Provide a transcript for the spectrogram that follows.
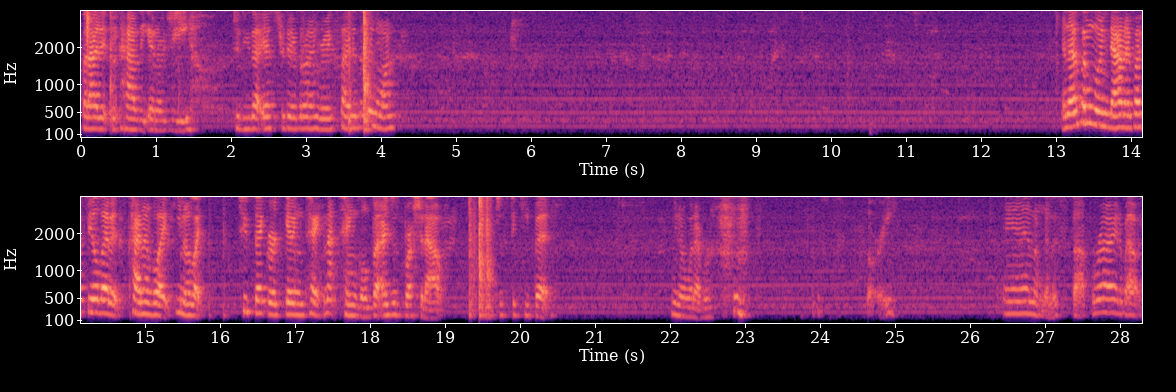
But I didn't have the energy to do that yesterday, but I'm very excited that they won. And as I'm going down, if I feel that it's kind of like, you know, like too thick or it's getting, tang not tangled, but I just brush it out just to keep it, you know, whatever. Sorry. And I'm going to stop right about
